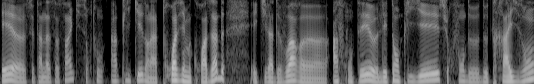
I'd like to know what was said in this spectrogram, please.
et euh, c'est un assassin qui se retrouve impliqué dans la troisième croisade et qui va devoir euh, affronter les Templiers sur fond de, de trahison.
